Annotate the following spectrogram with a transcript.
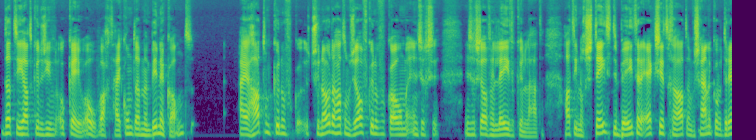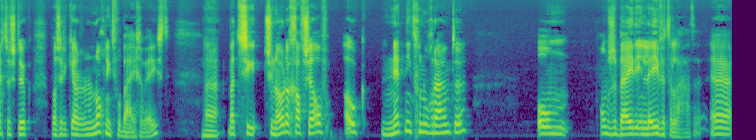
dat hij had kunnen zien van, oké, okay, oh, wacht, hij komt aan mijn binnenkant. Hij had hem kunnen, Tsunoda had hem zelf kunnen voorkomen en, zich, en zichzelf in leven kunnen laten. Had hij nog steeds de betere exit gehad en waarschijnlijk op het rechterstuk was Ricciardo er nog niet voorbij geweest. Nee. Maar Tsunoda gaf zelf ook net niet genoeg ruimte om, om ze beiden in leven te laten. Uh,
